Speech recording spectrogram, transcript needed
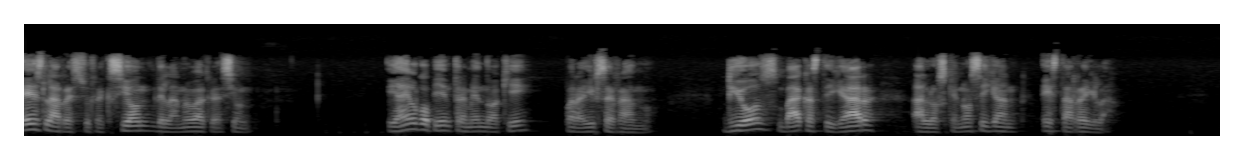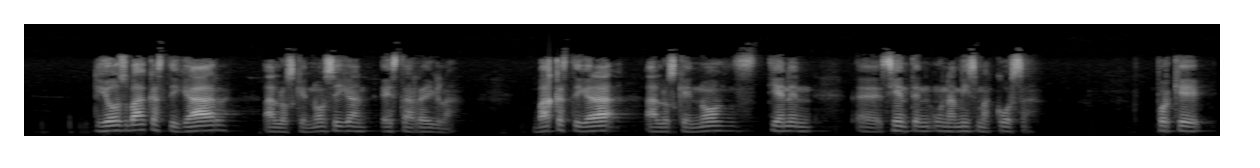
es la resurrección de la nueva creación. Y hay algo bien tremendo aquí para ir cerrando. Dios va a castigar a los que no sigan esta regla. Dios va a castigar a los que no sigan esta regla. Va a castigar a, los que no tienen, eh, sienten una misma cosa. Porque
